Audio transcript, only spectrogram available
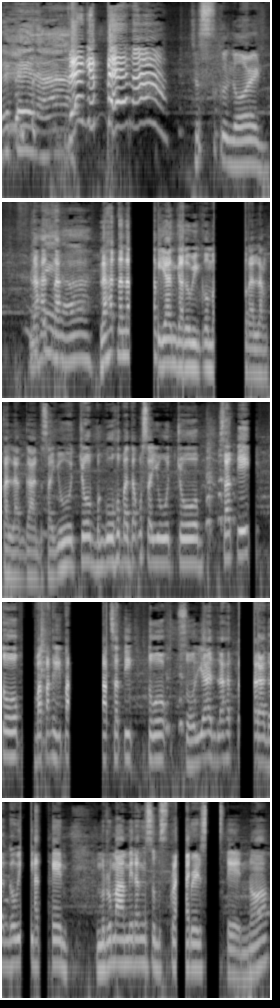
Eh, pera! Bege pera! Diyos ko, Lord. Lahat na, lahat na na yan gagawin ko na lang talaga sa YouTube. Baguhubad ako sa YouTube, sa TikTok, papakita sa TikTok. So yan, lahat talaga gagawin natin. Rumami lang yung subscribers natin, no?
